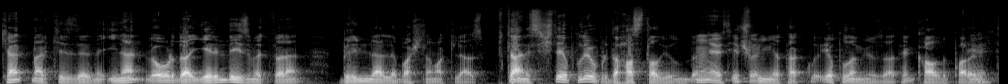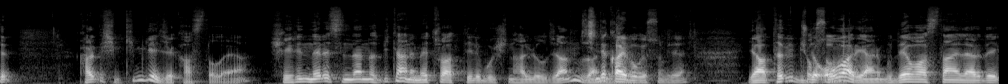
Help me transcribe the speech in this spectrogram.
kent merkezlerine inen ve orada yerinde hizmet veren birimlerle başlamak lazım. Bir tanesi işte yapılıyor burada Hastal yolunda. Evet, 3000 yapıyor. yataklı yapılamıyor zaten kaldı para Evet. bitti. Kardeşim kim gelecek hastala ya? Şehrin neresinden nasıl bir tane metro hattıyla bu işin hallolacağını mı İçinde zannediyorsun? kayboluyorsun bir de. Ya tabii bir Çok de o sorun. var yani bu dev hastanelerde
